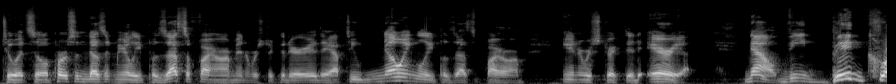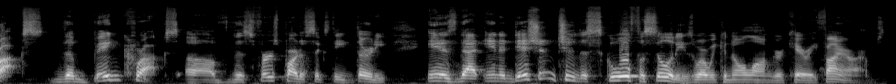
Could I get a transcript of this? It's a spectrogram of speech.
to it. So a person doesn't merely possess a firearm in a restricted area, they have to knowingly possess a firearm in a restricted area. Now, the big crux, the big crux of this first part of 1630 is that in addition to the school facilities where we can no longer carry firearms,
